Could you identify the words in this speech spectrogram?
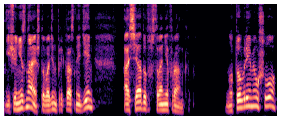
еще не зная, что в один прекрасный день осядут в стране франков. Но то время ушло.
